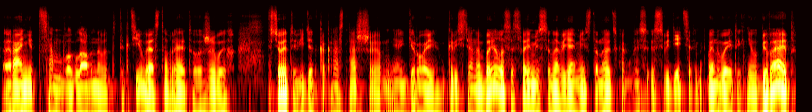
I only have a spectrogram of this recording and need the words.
ранит самого главного главного детектива и оставляет его в живых. Все это видит как раз наш э, герой Кристиана Бейла со своими сыновьями и становится как бы свидетелями. Бен Уэйт их не убивает,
